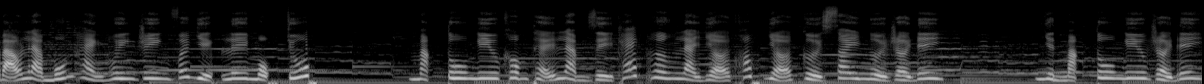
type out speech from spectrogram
Bảo là muốn hàng huyên riêng với Diệp Ly một chút. Mặt tu nghiêu không thể làm gì khác hơn là dở khóc dở cười xoay người rời đi. Nhìn mặt tu nghiêu rời đi,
